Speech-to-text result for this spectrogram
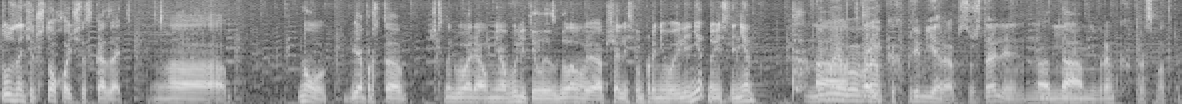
тут, значит, что хочется сказать. А, ну, я просто, честно говоря, у меня вылетело из головы, общались мы про него или нет, но если нет... Ну, мы его а, в рамках премьеры обсуждали, не, да. не в рамках просмотра.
